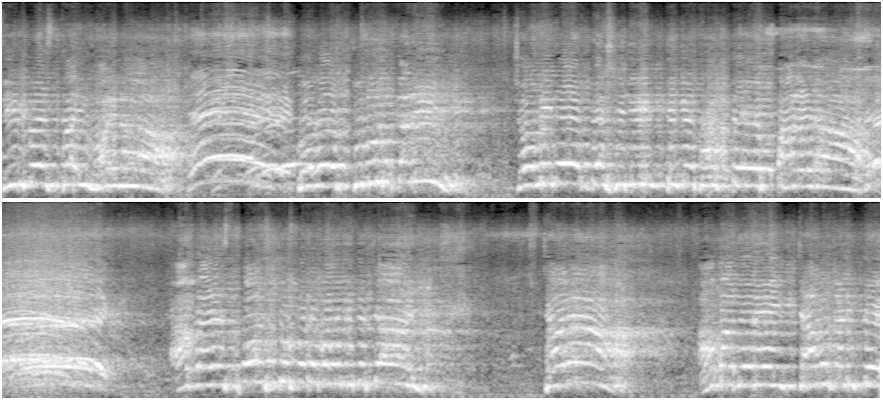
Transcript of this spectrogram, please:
দীর্ঘস্থায়ী হয় না। কোন চুলকারী জমিনে বেশি দিন টিকে থাকতে পারে না আমরা স্পষ্ট করে বলে দিতে চাই, যারা আমাদের এই চালকারিতে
